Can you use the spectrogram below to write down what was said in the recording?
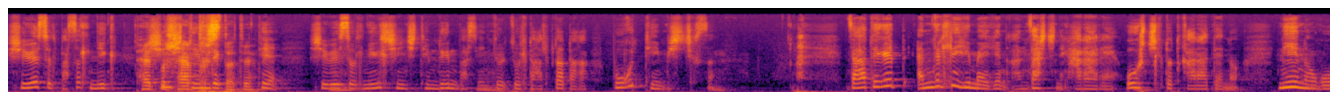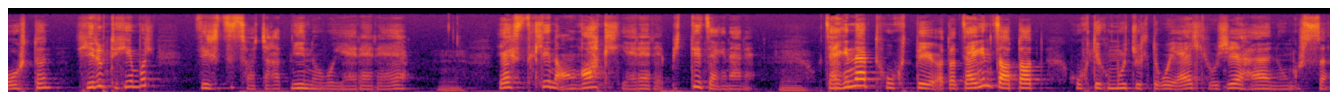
шивээс бол бас л нэг Тайлбар ёстой, тий. тий. Шивээс бол нэг л шинж тэмдэг нь бас энэ зүйлтэй холбоотой байгаа. Бүгд тийм биш ч гэсэн. За тэгээд амьдралын хэм маягийг анзаарч нэг хараарэ. Өөрчлөлтүүд гараад байна уу? Нин уг өөртөө хэрэг тэх юм бол зэрэгцэд сууж агаад нин уг яриарэ. Яг сэтгэлийн онгоот л яриарэ. Битээ загнаарэ. Загнаад хүүхдээ одоо загин зодоод хүүхдийг хүмүүжүүлдэг үе аль хүшээ хойно өнгөрсөн.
